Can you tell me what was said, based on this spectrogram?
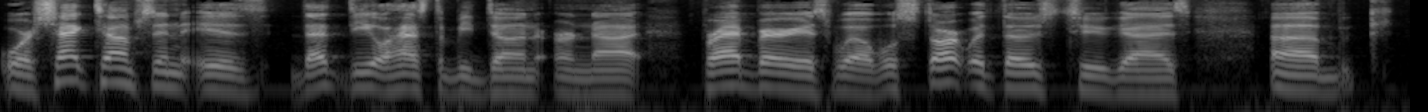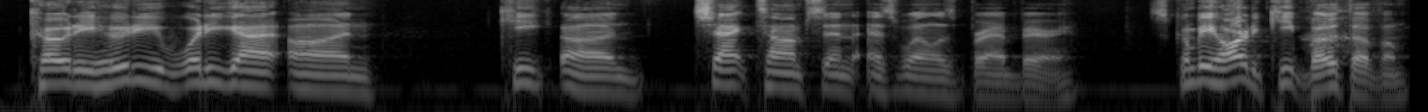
Or Shaq Thompson is that deal has to be done or not. Bradberry as well. We'll start with those two guys. Um, Cody, who do you what do you got on Keek on Shaq Thompson as well as Bradberry? It's gonna be hard to keep both of them.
